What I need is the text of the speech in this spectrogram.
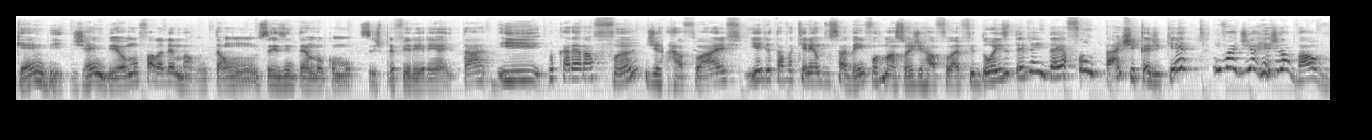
Gembe. Gembe, eu não falo alemão, então vocês entendam como vocês preferirem aí, tá? E o cara era fã de Half-Life e ele tava querendo saber informações de Half-Life 2 e teve a ideia fantástica de quê? Invadir a rede da Valve,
